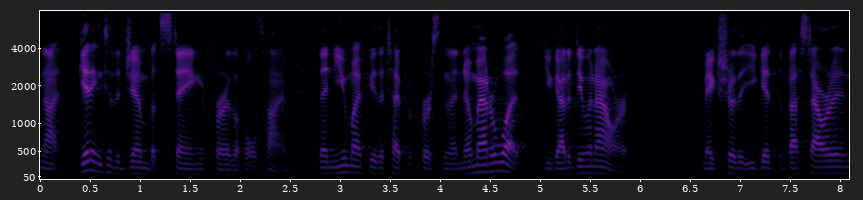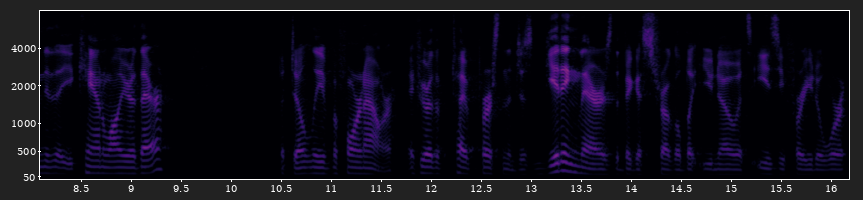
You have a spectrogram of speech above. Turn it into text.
not getting to the gym but staying for the whole time, then you might be the type of person that no matter what, you got to do an hour. Make sure that you get the best hour in that you can while you're there, but don't leave before an hour. If you're the type of person that just getting there is the biggest struggle, but you know it's easy for you to work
